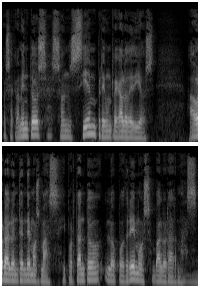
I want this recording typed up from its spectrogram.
Los sacramentos son siempre un regalo de Dios, Ahora lo entendemos más y por tanto lo podremos valorar más.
